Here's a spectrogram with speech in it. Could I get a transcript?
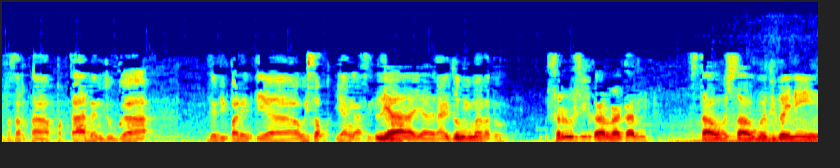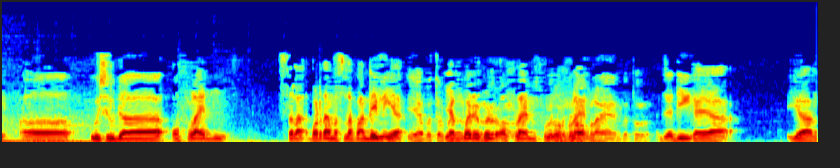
peserta peka dan juga jadi panitia wisok ya nggak sih? iya iya Nah itu, gimana tuh? seru sih karena kan setahu setahu gue juga ini eh, wisuda offline setelah pertama setelah pandemi ya Iya betul. yang benar-benar offline full offline. offline betul. jadi kayak yang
